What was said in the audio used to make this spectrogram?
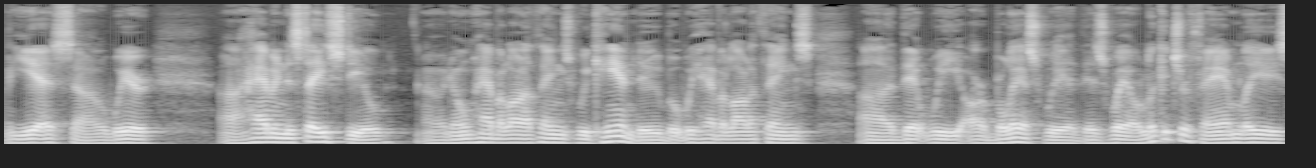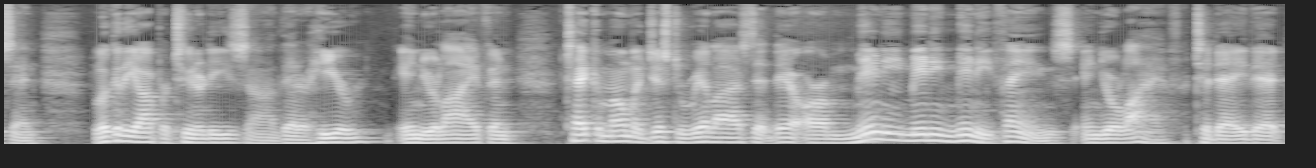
Yes, uh, we're uh, having to stay still. Uh, we don't have a lot of things we can do, but we have a lot of things uh, that we are blessed with as well. Look at your families and look at the opportunities uh, that are here in your life and take a moment just to realize that there are many, many, many things in your life today that,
